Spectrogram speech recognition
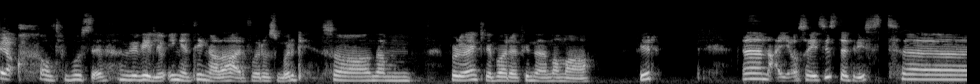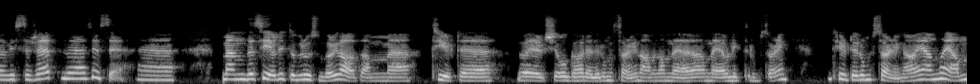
Ja, altfor positiv. Vi vil jo ingenting av det her for Rosenborg, så de burde jo egentlig bare finne en annen fyr. Eh, nei, altså jeg synes det er trist eh, hvis det skjer. Det synes jeg. Eh, men det sier jo litt om Rosenborg, da, at de tyr til Nå er jo ikke Åge Hareide romsdaling, men han er, han er jo litt romsdaling. Tyr til romsdalinga igjen og igjen.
